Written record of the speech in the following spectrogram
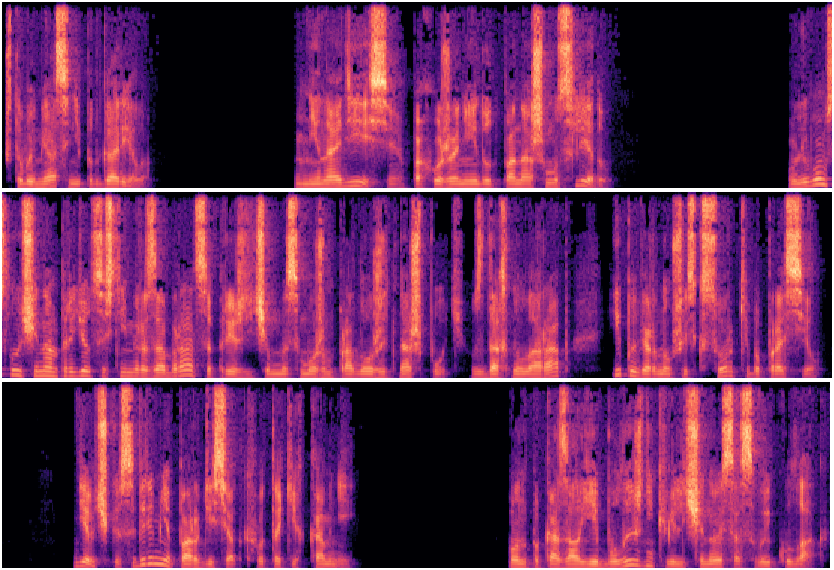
чтобы мясо не подгорело. «Не надейся. Похоже, они идут по нашему следу». «В любом случае, нам придется с ними разобраться, прежде чем мы сможем продолжить наш путь», – вздохнул араб и, повернувшись к сорке, попросил. «Девочка, собери мне пару десятков вот таких камней». Он показал ей булыжник величиной со свой кулак.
